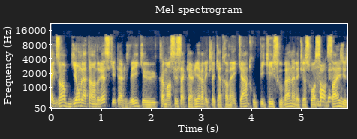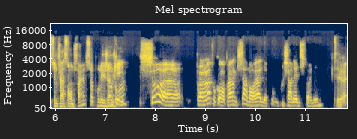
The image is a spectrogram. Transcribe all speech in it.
exemple, Guillaume Latendresse qui est arrivé, qui a eu commencé sa carrière avec le 84 ou Piqué Souban avec le 76. y a-t-il une façon de faire ça pour les jeunes joueurs? Ça, euh, premièrement, il faut comprendre qu'ici à Montréal, il n'y a pas beaucoup de chandails disponibles. C'est vrai.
